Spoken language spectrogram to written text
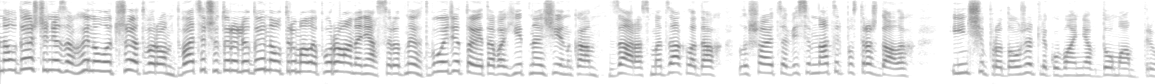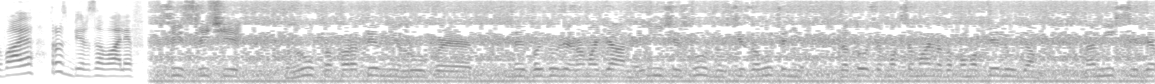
на Одещині загинуло четверо. 24 людини отримали поранення. Серед них двоє дітей та вагітна жінка. Зараз в медзакладах лишаються 18 постраждалих. Інші продовжать лікування вдома. Триває розбір завалів. Всі слідчі групи, оперативні групи, небайдужі громадяни, інші служби всі залучені для того, щоб максимально допомогти людям на місці, де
